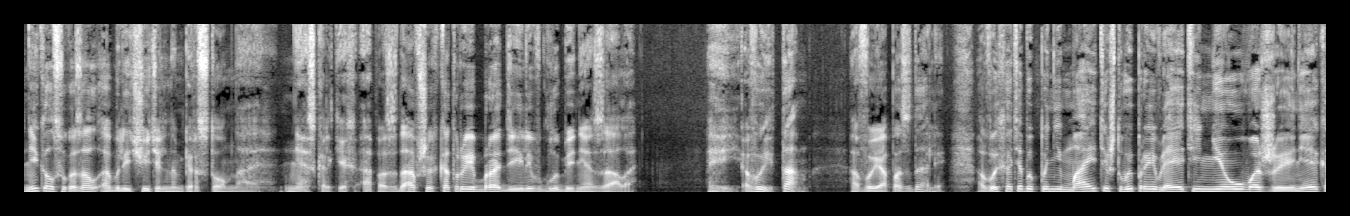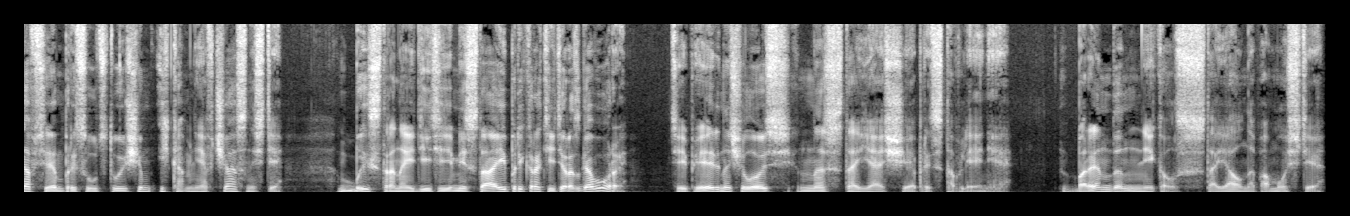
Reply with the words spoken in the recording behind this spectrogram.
Николс указал обличительным перстом на нескольких опоздавших, которые бродили в глубине зала. «Эй, вы там! Вы опоздали! Вы хотя бы понимаете, что вы проявляете неуважение ко всем присутствующим и ко мне в частности? Быстро найдите места и прекратите разговоры!» Теперь началось настоящее представление. Брэндон Николс стоял на помосте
